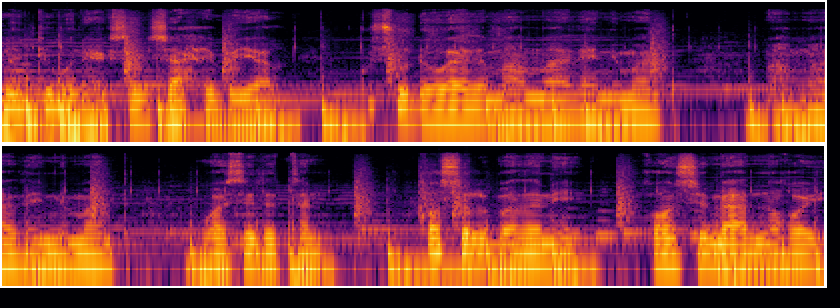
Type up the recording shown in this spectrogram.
kulanti wanaagsan saaxiibayaal. Ku soo dhowaada maahmaadeenni maanta maahmaadeenni maanta waa sida tan. Qosol badani qoonsimaad noqoy.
